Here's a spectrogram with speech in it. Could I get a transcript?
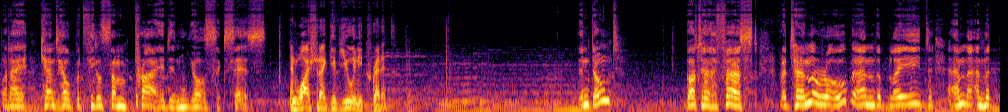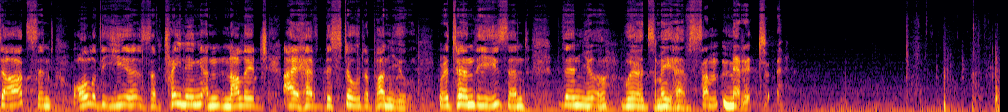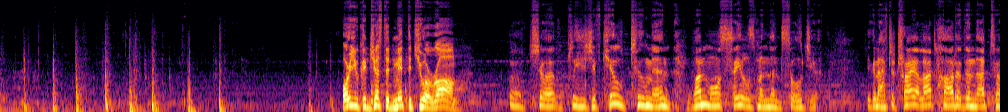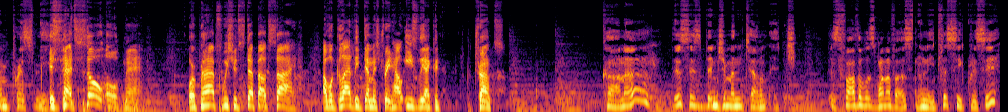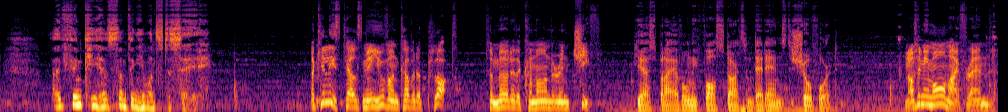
But I can't help but feel some pride in your success. And why should I give you any credit? Then don't. But uh, first, return the robe and the blade and, and the darts and all of the years of training and knowledge I have bestowed upon you. Return these, and then your words may have some merit. Or you could just admit that you are wrong. Oh, child, please, you've killed two men. One more salesman than soldier. You're gonna have to try a lot harder than that to impress me. Is that so, old man? Or perhaps we should step outside. I will gladly demonstrate how easily I could... trounce. Connor, this is Benjamin Tallmadge. His father was one of us, no need for secrecy. I think he has something he wants to say. Achilles tells me you've uncovered a plot to murder the Commander-in-Chief. Yes, but I have only false starts and dead ends to show for it. Not anymore, my friend.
